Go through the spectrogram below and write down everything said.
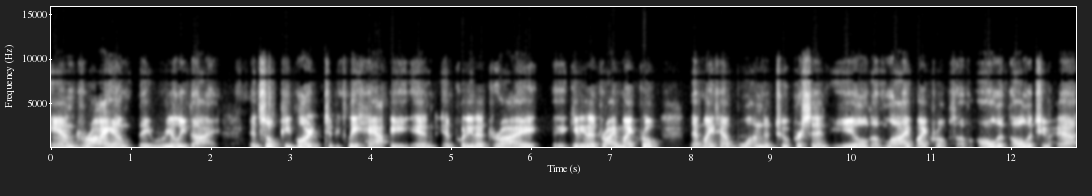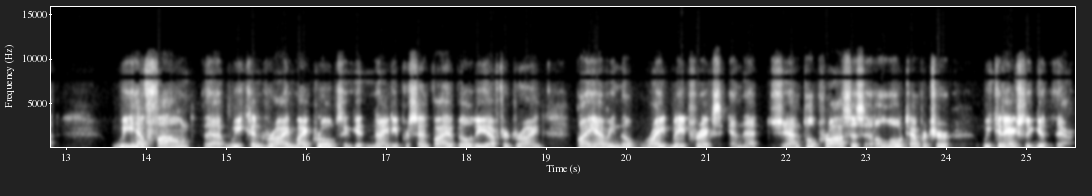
and dry them, they really die. And so people are typically happy in, in putting a dry, getting a dry microbe that might have one to two percent yield of live microbes of all that all that you had. We have found that we can dry microbes and get 90% viability after drying by having the right matrix and that gentle process at a low temperature. We can actually get there.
